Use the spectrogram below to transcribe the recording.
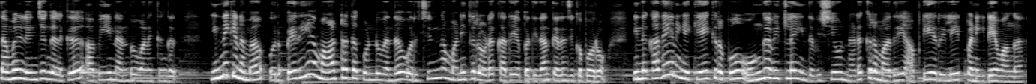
தமிழ் நெஞ்சங்களுக்கு அபியின் அன்பு வணக்கங்கள். இன்னைக்கு நம்ம ஒரு பெரிய மாற்றத்தை கொண்டு வந்த ஒரு சின்ன மனிதரோட கதையை பத்தி தான் தெரிஞ்சுக்க போறோம். இந்த கதையை நீங்க கேக்குறப்போ உங்க வீட்டில் இந்த விஷயம் நடக்கிற மாதிரி அப்படியே ரிலேட் பண்ணிக்கிட்டே வாங்க.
